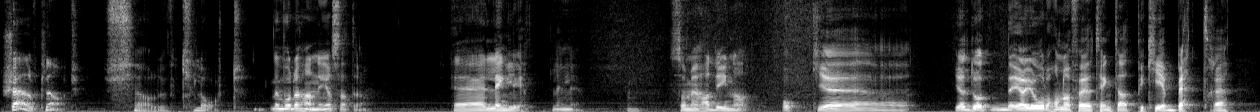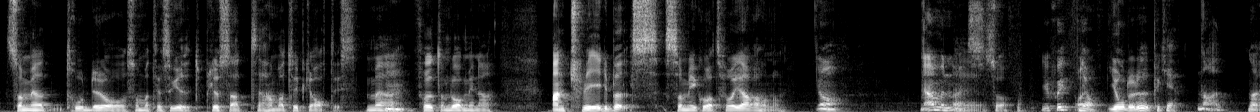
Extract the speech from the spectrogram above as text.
Självklart. Självklart. Men var det han ersatte då? Eh, Lenglet, Länge. som jag hade innan. Och eh, jag, då, jag gjorde honom för jag tänkte att Piqué är bättre, som jag trodde då, som att det såg ut. Plus att han var typ gratis. Men, Mm. Förutom då mina untradables som gick åt för att göra honom. Ja. Ja, men Eh, nice. så. Det är skitbra. Ja. Gjorde du Piqué? Nej. Nej.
